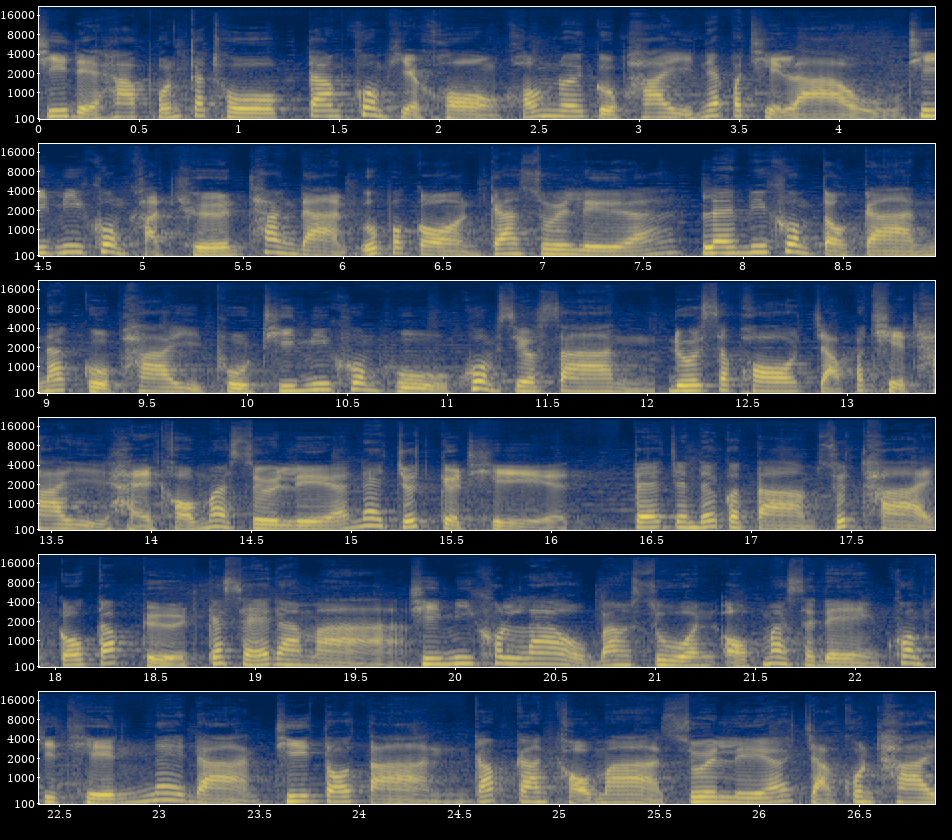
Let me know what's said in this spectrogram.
ที่ได้รับผลกระทบตามความเพียรของของหน่วยกู้ภัยในประเทศลาว ที่มีความขัดเคินทางด้านอุปกรณ์การช่วยเหลือ และมีความต้องการนักกู้ภัยผู้ที่มีความผู้ความเชี่ยวชาญโดยเฉพาะจากประเทศไทยให้เขามาช่วยเหลือในจุดเกิดเหตุ แต่จันได้ก็ตามสุดท้ายก็กลับเกิดกระแสดราม่าที่มีคนเล่าบางส่วนออกมาแสดงความคิดเห็นในด้านที่ต่อต้านกับการเข้ามาช่วยเหลือจากคนไทย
